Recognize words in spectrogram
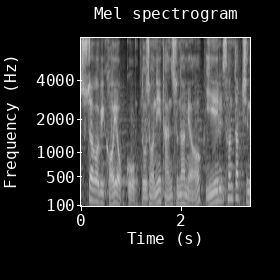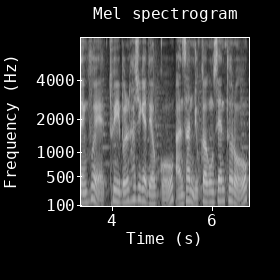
수작업이 거의 없고 노선이 단순하며 2일 선탑 진행 후에 투입을 하시게 되었고 안산 육가공 센터로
